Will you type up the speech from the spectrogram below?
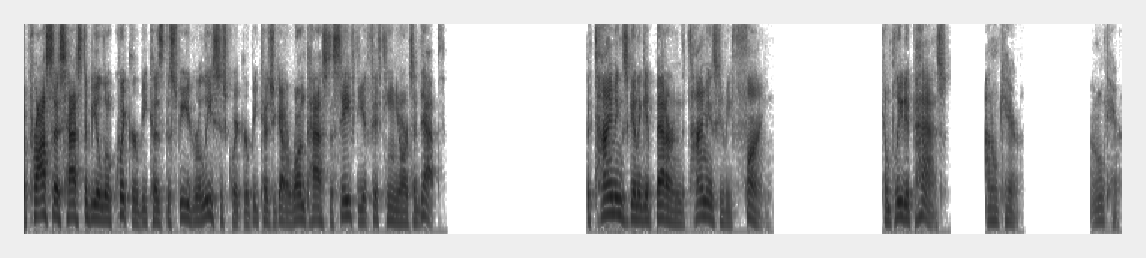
the process has to be a little quicker because the speed release is quicker because you got to run past the safety at 15 yards of depth. The timing's going to get better and the timing's going to be fine. Completed pass, I don't care. I don't care.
